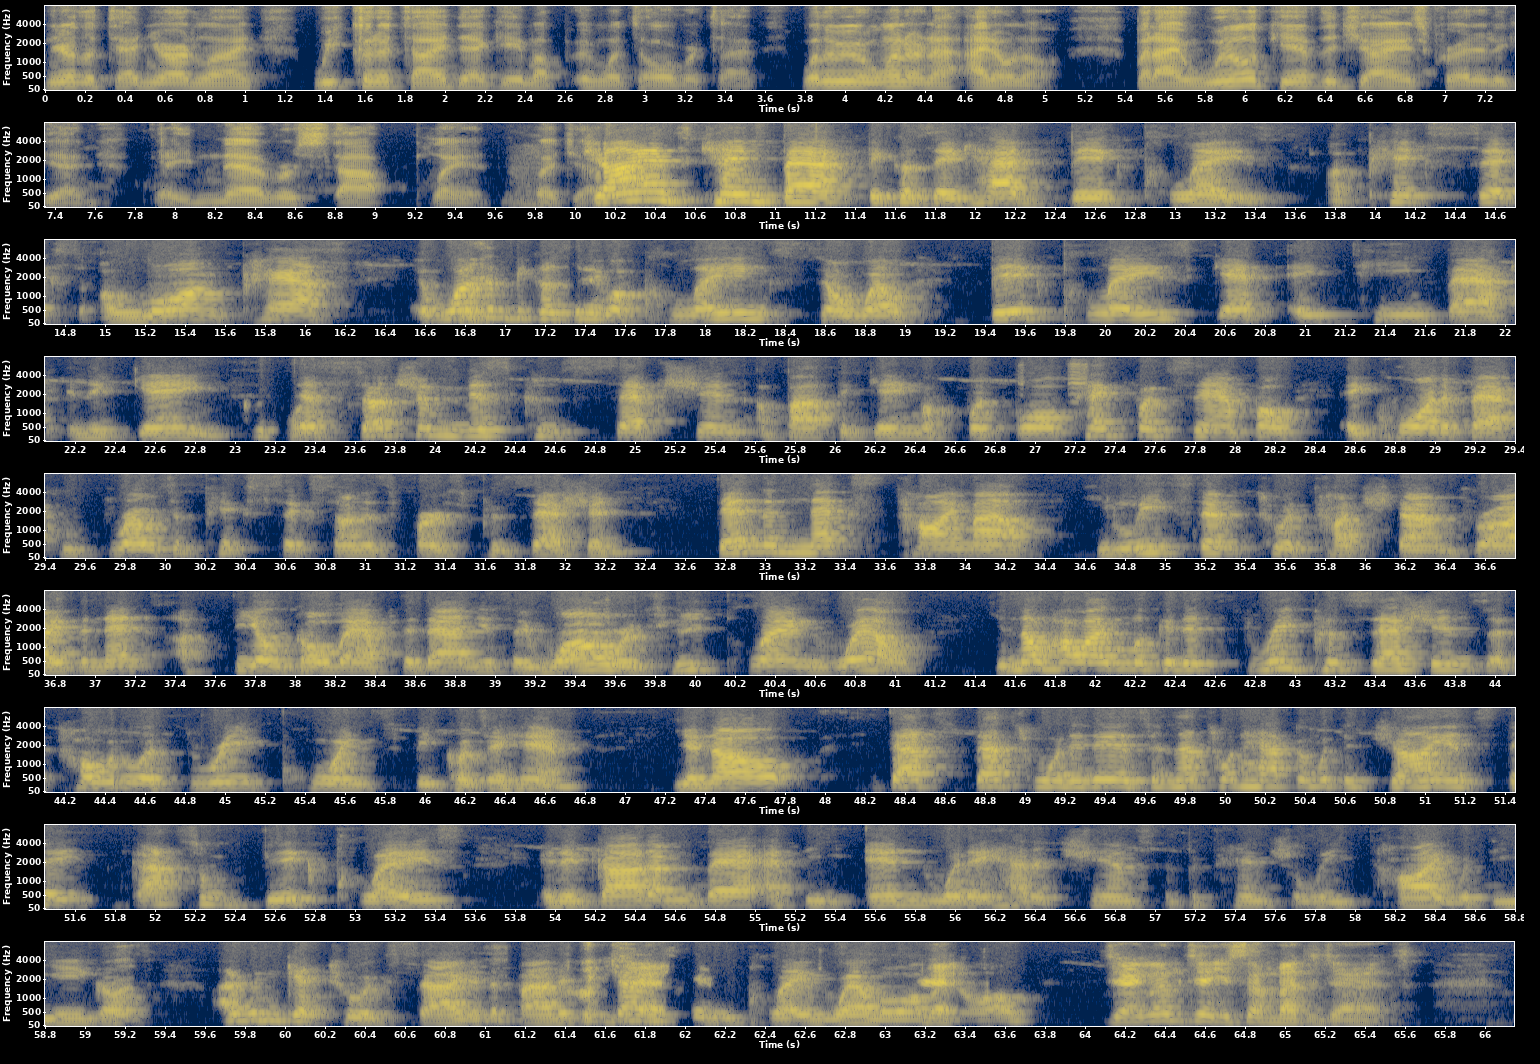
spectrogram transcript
near the 10 yard line. We could have tied that game up and went to overtime. Whether we have won or not, I don't know. But I will give the Giants credit again. They never stop playing. But Giants came back because they had big plays, a pick six, a long pass. It wasn't because they were playing so well. Big plays get a team back in a game. There's such a misconception about the game of football. Take, for example, a quarterback who throws a pick six on his first possession. Then the next time out, he leads them to a touchdown drive and then a field goal after that. And you say, wow, is he playing well? You know how I look at it? Three possessions, a total of three points because of him. You know, that's that's what it is, and that's what happened with the Giants. They got some big plays, and it got them there at the end where they had a chance to potentially tie with the Eagles. I wouldn't get too excited about it. The Giants didn't play well all in all. Jack, let me tell you something about the Giants.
